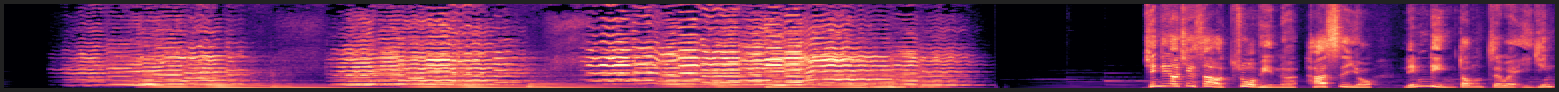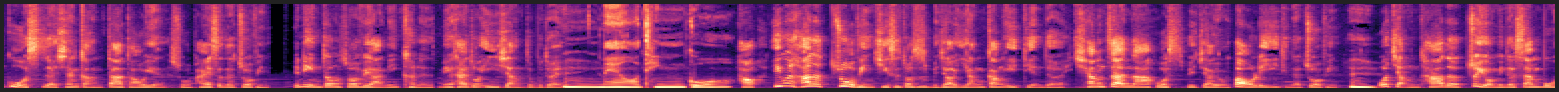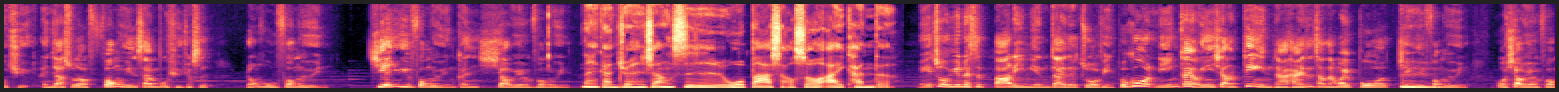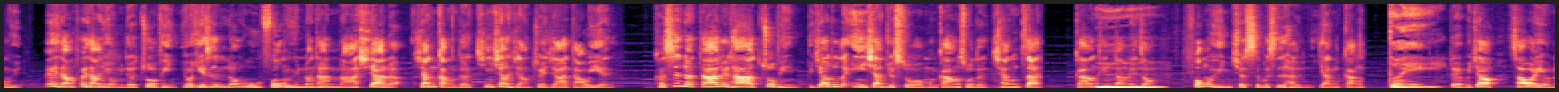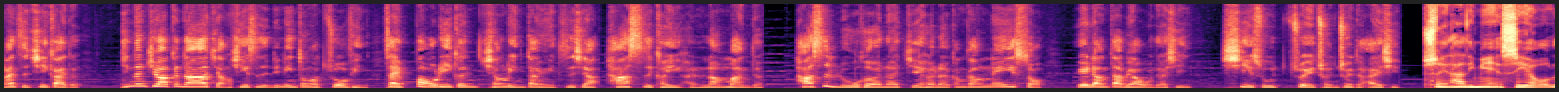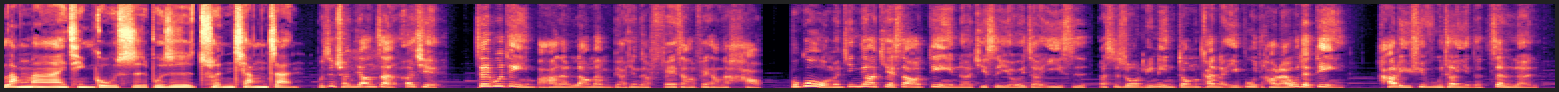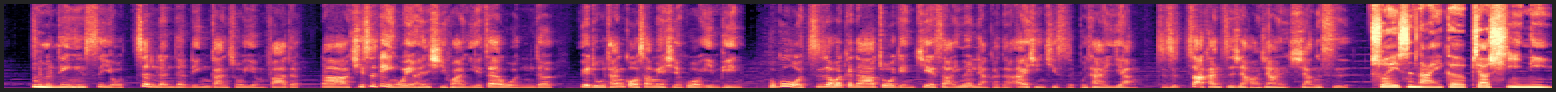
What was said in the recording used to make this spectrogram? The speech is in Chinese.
今天要介绍的作品呢，它是由林岭东这位已经过世的香港大导演所拍摄的作品。林岭东，Sophia，你可能没有太多印象，对不对？嗯，没有听过。好，因为他的作品其实都是比较阳刚一点的枪战啊，或是比较有暴力一点的作品。嗯，我讲他的最有名的三部曲，人家说的风云三部曲就是《龙虎风云》、《监狱风云》跟《校园风云》。那感觉很像是我爸小时候爱看的。没错，因为那是八零年代的作品。不过你应该有印象，电影台还是常常会播《监狱风云》或《校园风云》。非常非常有名的作品，尤其是《龙虎风云》，让他拿下了香港的金像奖最佳导演。可是呢，大家对他的作品比较多的印象就是我们刚刚说的枪战，刚刚听到那种风云，就是不是很阳刚？对对，比较稍微有男子气概的。今天就要跟大家讲，其实林岭东的作品在暴力跟枪林弹雨之下，它是可以很浪漫的。它是如何呢？结合了刚刚那一首《月亮代表我的心》，细数最纯粹的爱情。所以它里面也是有浪漫爱情故事，不是纯枪战，不是纯枪战，而且这部电影把它的浪漫表现得非常非常的好。不过我们今天要介绍的电影呢，其实有一则意思，那是说林岭东看了一部好莱坞的电影，哈里逊福特演的《证人》，这个电影是由《证人》的灵感所引发的。嗯、那其实电影我也很喜欢，也在我们的阅读 Tango 上面写过影评。不过我之后会跟大家做一点介绍，因为两个的爱情其实不太一样，只是乍看之下好像很相似。所以是哪一个比较细腻？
